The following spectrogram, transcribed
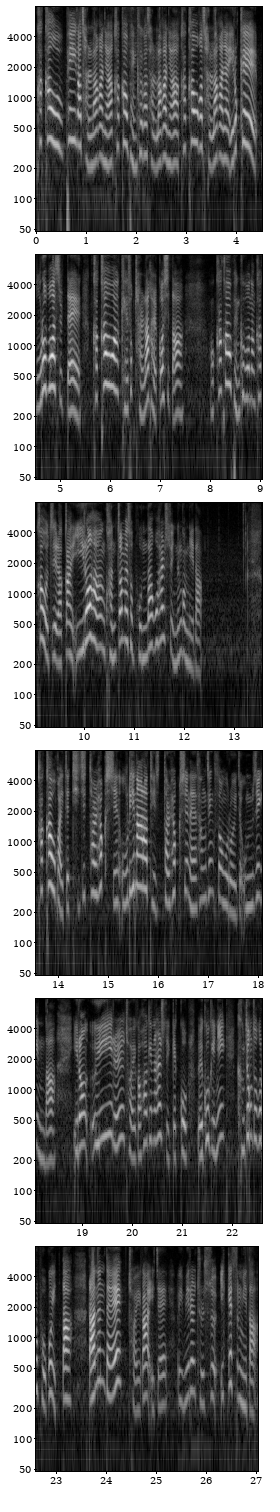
카카오페이가 잘 나가냐, 카카오뱅크가 잘 나가냐, 카카오가 잘 나가냐 이렇게 물어보았을 때 카카오가 계속 잘 나갈 것이다. 어, 카카오 뱅크 보단 카카오지 약간 이러한 관점에서 본다고 할 수 있는 겁니다. 카카오가 이제 디지털 혁신, 우리나라 디지털 혁신의 상징성으로 이제 움직인다. 이런 의의를 저희가 확인을 할 수 있겠고, 외국인이 긍정적으로 보고 있다 라는 데에 저희가 이제 의미를 둘 수 있겠습니다.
